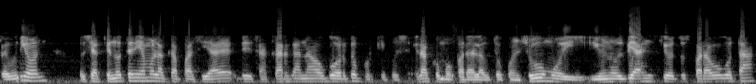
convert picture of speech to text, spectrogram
reunión, o sea que no teníamos la capacidad de, sacar ganado gordo porque pues era como para el autoconsumo y, unos viajes que otros para Bogotá.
